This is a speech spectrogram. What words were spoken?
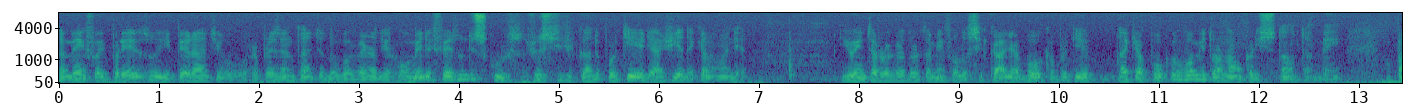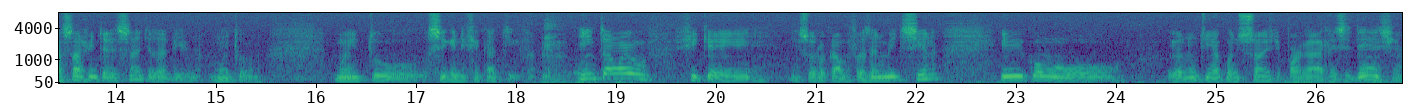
também foi preso e perante o representante do governo de Roma, ele fez um discurso justificando por que ele agia daquela maneira. E o interrogador também falou, se calhe a boca, porque daqui a pouco eu vou me tornar um cristão também passagem interessante da Bíblia, muito, muito significativa. Então eu fiquei em Sorocaba fazendo medicina e como eu não tinha condições de pagar a residência,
